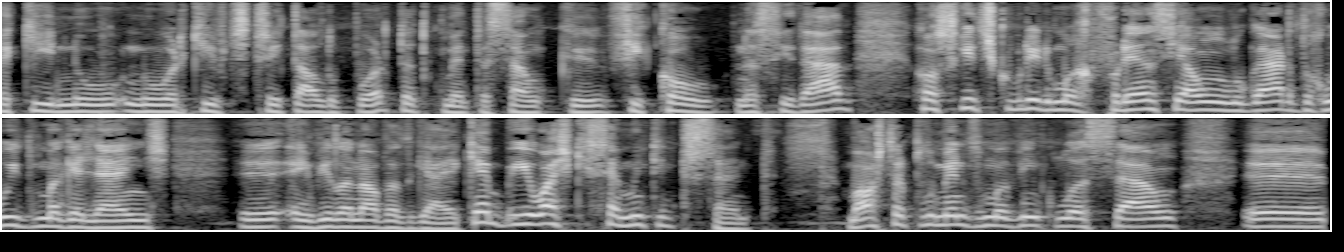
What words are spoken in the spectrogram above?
aqui no, no Arquivo Distrital do Porto, a documentação que ficou na cidade, consegui descobrir uma referência a um lugar de Rui de Magalhães eh, em Vila Nova de Gaia. Que é, eu acho que isso é muito interessante. Mostra pelo menos uma vinculação eh,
